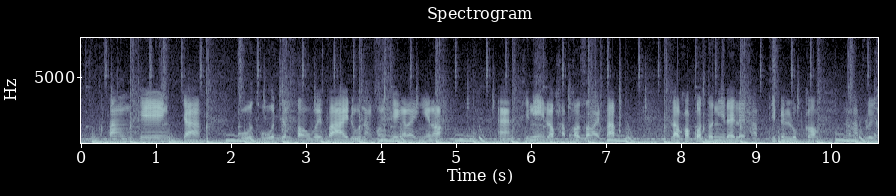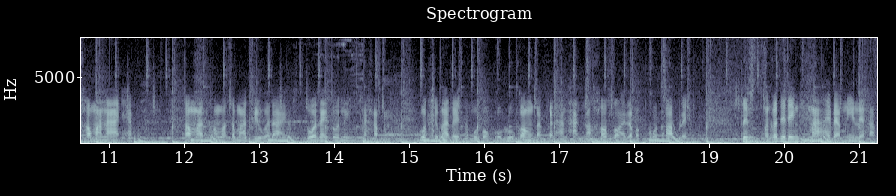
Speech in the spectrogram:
ปฟังเพลงจากบลูทูธเชื่อมต่อ Wi-Fi ดูหนังฟังเพลงอะไรอย่างเงี้ยเนาะอะทีนี้เราขับเข้าซอยปั๊บเราก็กดตัวนี้ได้เลยครับ ที่เป็นรูปกล้องนะครับ หรือเข้ามาหน้าแอป เข้ามาคำว่าสมาร์ทวิวก็ได้ ตัวในตัวหนึ่งนะครับ กดขึ้นมาเลยสมมติผมกดรูปกล้องแบบกระทันหันเนาะเข้าซอยแล้วแบบกดปั๊บเลย ซึ่งมันก็จะเด้งขึ้นมาให้แบบนี้เลยครับ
